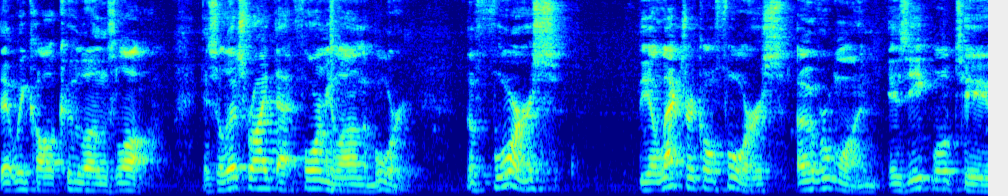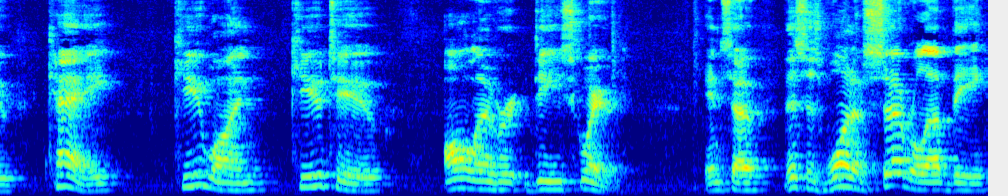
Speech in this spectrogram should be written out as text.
that we call Coulomb's law. And so let's write that formula on the board. The force the electrical force over 1 is equal to K Q1 Q2 all over D squared. And so this is one of several of the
